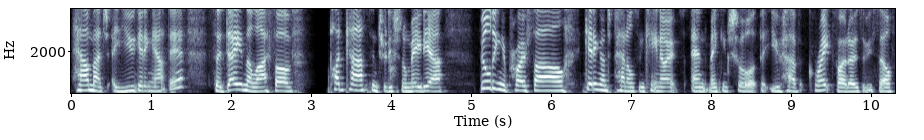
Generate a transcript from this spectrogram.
how much are you getting out there. So day in the life of podcasts and traditional media building your profile, getting onto panels and keynotes, and making sure that you have great photos of yourself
